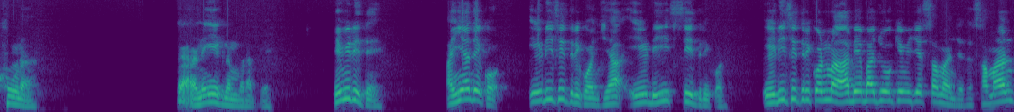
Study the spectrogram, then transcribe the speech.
ખૂણા. અને એક નંબર આપીએ. એવી રીતે, અહીંયા દેખો એડીસી ત્રિકોણ છે. આ એડીસી ત્રિકોણ. એડીસી ત્રિકોણમાં આ બે બાજુઓ કેવી છે? સમાન છે. તો સમાન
